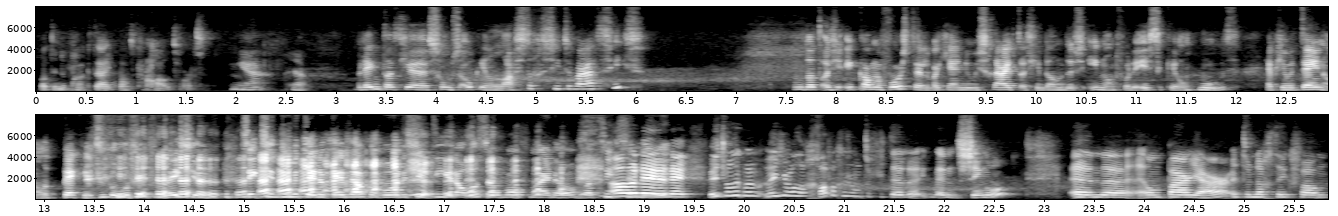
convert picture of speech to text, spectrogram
wat in de praktijk wat vergroot wordt. Ja. Ja. Brengt dat je soms ook in lastige situaties? Omdat als je, ik kan me voorstellen wat jij nu beschrijft, als je dan dus iemand voor de eerste keer ontmoet, heb je meteen al een package full of information. dus ik zit nu meteen, oké, welke woorden zitten hier allemaal zo boven mijn hoofd? Wat ziet Oh ze nee, nee, nee. Weet je wat, ik, weet je wat grappig is om te vertellen? Ik ben single. En eh, al een paar jaar. En toen dacht ik van...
